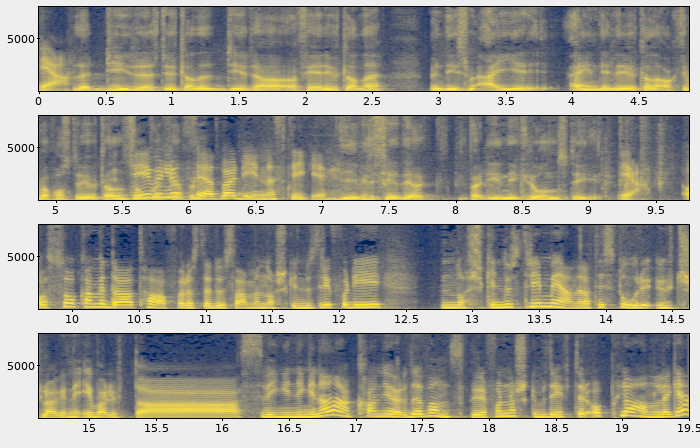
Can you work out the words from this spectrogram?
Ja. Det er dyrere i utlandet, er dyrere å ha ferie i utlandet. Men de som eier eiendeler i utlandet, aktivaposter i utlandet De vil jo se at verdiene stiger. De vil se at verdiene i kronen stiger. Ja, og så kan vi da ta for oss det du sa med norsk industri. fordi Norsk industri mener at de store utslagene i valutasvingningene kan gjøre det vanskeligere for norske bedrifter å planlegge.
